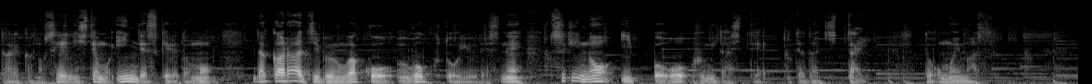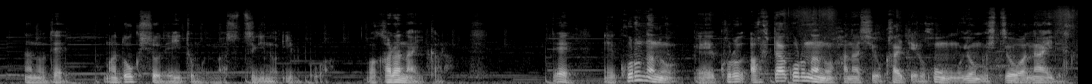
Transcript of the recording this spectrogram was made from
誰かのせいにしてもいいんですけれどもだから自分はこう動くというですね次の一歩を踏み出していただきたいと思います。なのでまあ読書でいいと思います。次の一歩は。わからないから。でコロナの、コロアフターコロナの話を書いている本を読む必要はないです、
